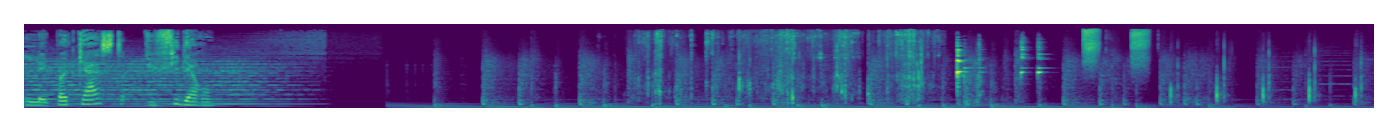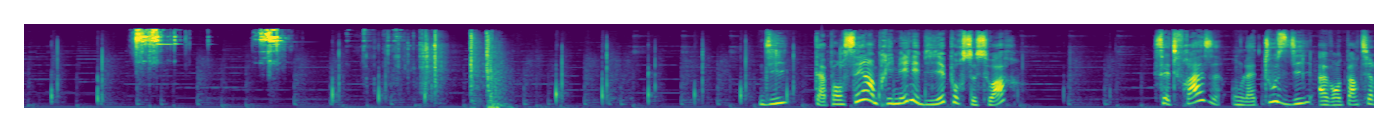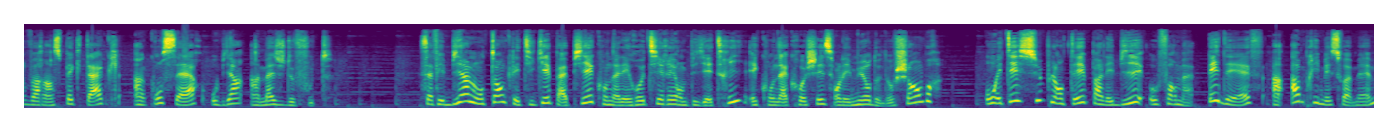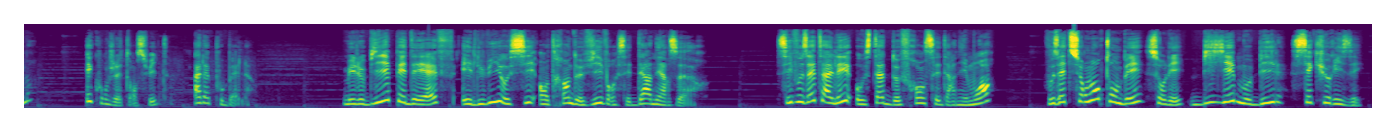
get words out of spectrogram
Les podcasts du Figaro. Dis, t'as pensé imprimer les billets pour ce soir? Cette phrase, on l'a tous dit avant de partir voir un spectacle, un concert ou bien un match de foot. Ça fait bien longtemps que les tickets papier qu'on allait retirer en billetterie et qu'on accrochait sur les murs de nos chambres ont été supplantés par les billets au format PDF à imprimer soi-même et qu'on jette ensuite à la poubelle. Mais le billet PDF est lui aussi en train de vivre ses dernières heures. Si vous êtes allé au Stade de France ces derniers mois, vous êtes sûrement tombé sur les billets mobiles sécurisés.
